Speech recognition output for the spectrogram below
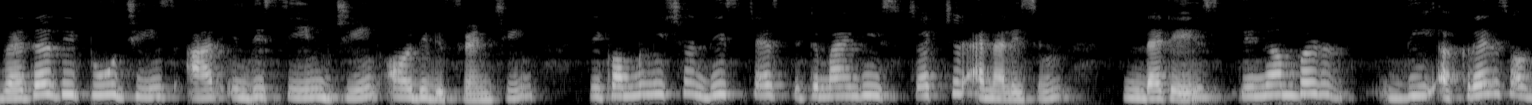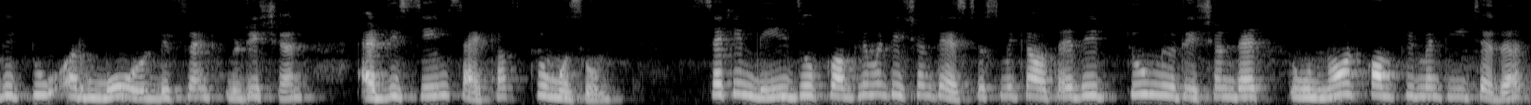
whether the two genes are in the same gene और the different gene recombination this test determine the structure analysis that is the number the occurrence of the two और more different mutation at the same site of chromosome secondly जो कॉम्प्लीमेंटेशन टेस्ट है, उसमें क्या होता है? The two mutation that do not complement each other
